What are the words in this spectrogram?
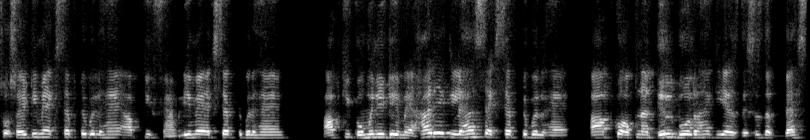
सोसाइटी में एक्सेप्टेबल है, आपकी फैमिली में एक्सेप्टेबल है आपकी कम्युनिटी में हर एक लिहाज से एक्सेप्टेबल है। आपको अपना दिल बोल रहा है कि yes this is the best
